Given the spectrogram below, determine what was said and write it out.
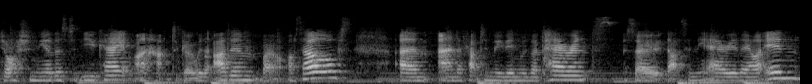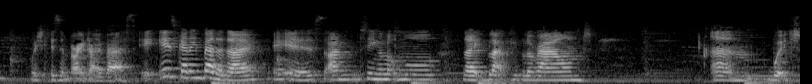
Josh and the others to the UK, I had to go with Adam by ourselves um, and I've had to move in with my parents so that's in the area they are in which isn't very diverse. It is getting better though. It is. I'm seeing a lot more like black people around um, which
